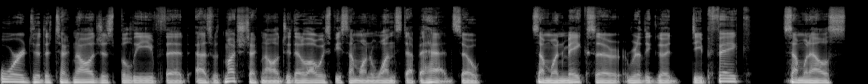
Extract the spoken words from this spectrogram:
or do the technologists believe that, as with much technology, there'll always be someone one step ahead? So, someone makes a really good deep fake, someone else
